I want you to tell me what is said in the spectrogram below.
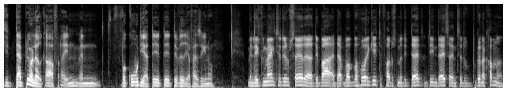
De, der bliver lavet grafer derinde, men hvor gode de er, det, det, det ved jeg faktisk ikke endnu. Men læg mærke til det, du sagde der, det bare, at der, hvor, hvor hurtigt gik det fra, at du smed dit data, dine data ind, til du begynder at komme noget?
